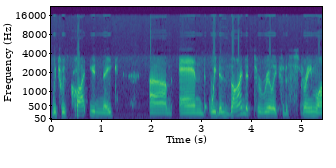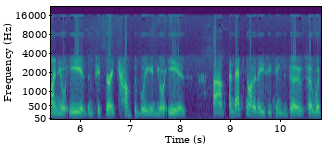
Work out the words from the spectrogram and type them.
which was quite unique, um, and we designed it to really sort of streamline your ears and fit very comfortably in your ears. Um, and that's not an easy thing to do. So, we're,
